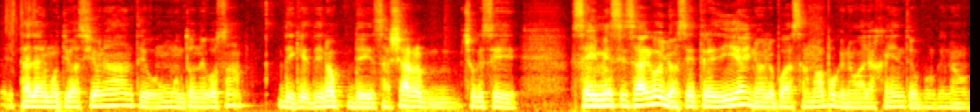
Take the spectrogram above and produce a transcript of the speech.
está la demotivación antes o un montón de cosas, de que de no de ensayar, yo qué sé, seis meses algo y lo haces tres días y no lo puedes hacer más porque no va la gente o porque no,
